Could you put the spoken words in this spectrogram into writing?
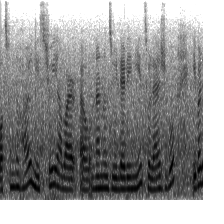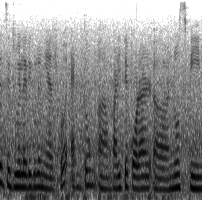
পছন্দ হয়, নিশ্চয়ই আবার অন্যান্য জুয়েলারি নিয়ে চলে আসব। এবারে যে জুয়েলারিগুলো নিয়ে আসব, একদম বাড়িতে পড়ার নোজ পিন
